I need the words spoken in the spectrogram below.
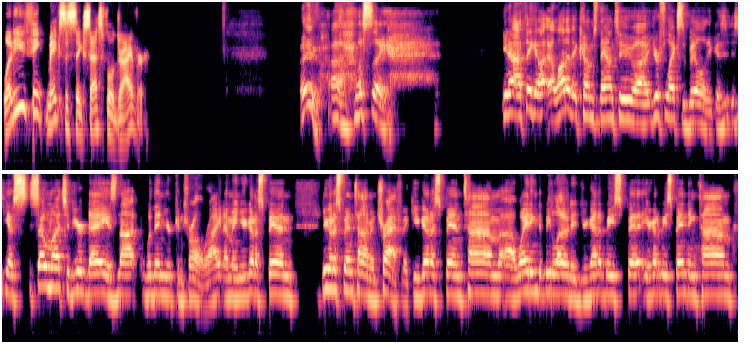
What do you think makes a successful driver? Ooh, uh, let's see. You know, I think a lot of it comes down to uh, your flexibility because you know so much of your day is not within your control, right? I mean, you're going to spend you're going to spend time in traffic. You're going to spend time uh, waiting to be loaded. You're going to be spent. You're going to be spending time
